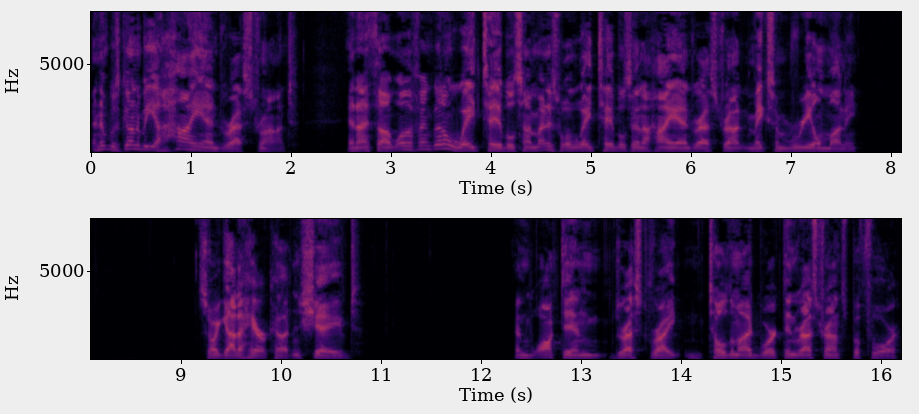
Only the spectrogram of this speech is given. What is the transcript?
And it was going to be a high end restaurant. And I thought, well, if I'm going to wait tables, I might as well wait tables in a high end restaurant and make some real money. So I got a haircut and shaved and walked in dressed right and told them I'd worked in restaurants before.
